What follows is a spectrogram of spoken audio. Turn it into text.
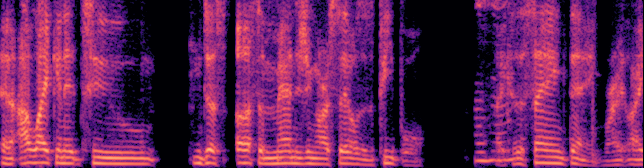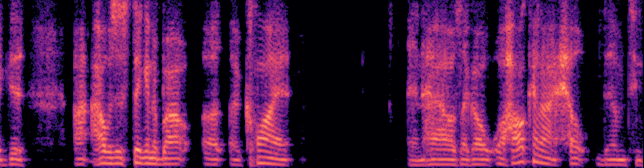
and I liken it to just us and managing ourselves as people. Mm-hmm. Like it's the same thing, right? Like it, I, I, was just thinking about a, a client and how it's like, oh, well, how can I help them to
